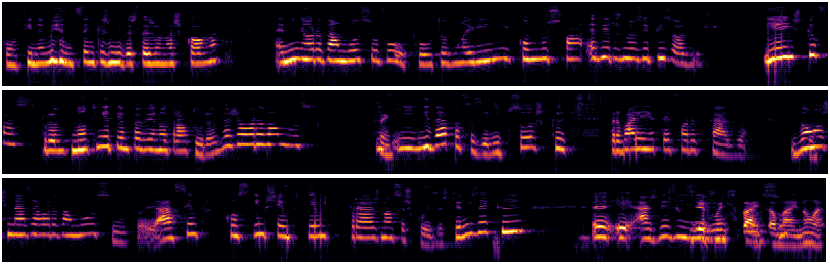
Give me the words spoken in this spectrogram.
confinamento, sem que as miúdas estejam na escola, a minha hora de almoço eu vou com o tabuleirinho e como no sofá a ver os meus episódios. E é isto que eu faço. Pronto, não tinha tempo para ver noutra altura. Veja a hora do almoço. E, e, dá para fazer. E pessoas que trabalhem até fora de casa vão ao ginásio à hora do almoço. Há sempre, conseguimos sempre tempo para as nossas coisas. Temos é que é, às vezes exige muito um esforço, bem também, não é?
